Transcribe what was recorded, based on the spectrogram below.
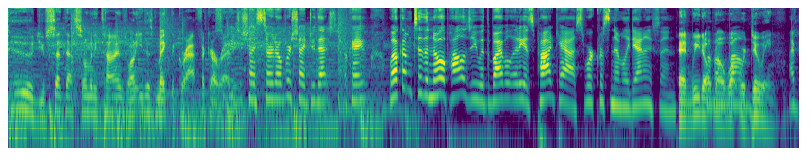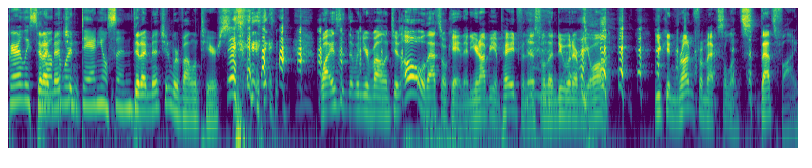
dude, you've said that so many times. Why don't you just make the graphic already? should I start over? Should I do that? Okay. Welcome to the No Apology with the Bible Idiots podcast. We're Chris and Emily Danielson. and we don't know what we're doing. I barely I spelled the mention- word Danielson. Did I mention we're volunteers? Why is it that when you're volunteers, oh, that's okay. Then you're not being paid for this. Well, then do whatever you want. You can run from excellence. That's fine.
